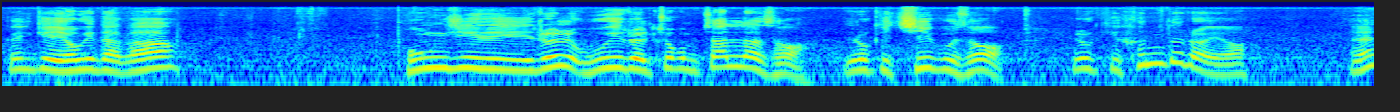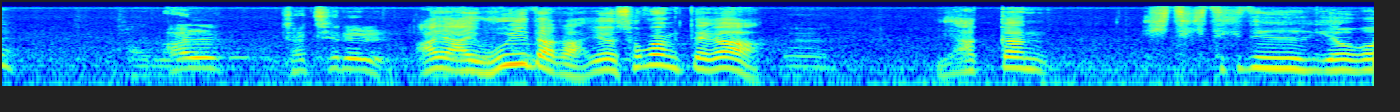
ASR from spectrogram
그러니까 여기다가 봉지를 우위를 조금 잘라서 이렇게 지고서 이렇게 흔들어요. 예? 알 자체를 아니 아니 우위다가 여 소강대가 예. 약간 히득히득히득 여거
